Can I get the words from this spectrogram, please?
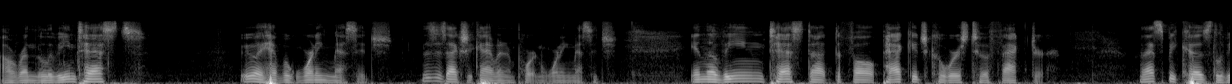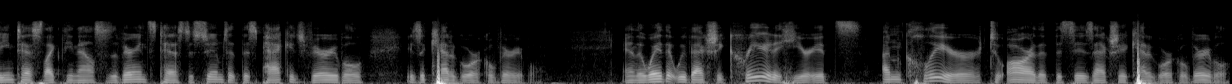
I'll run the Levene test. Ooh, I have a warning message. This is actually kind of an important warning message. In Levene test.default package coerced to a factor. And that's because Levene test, like the analysis of variance test, assumes that this package variable is a categorical variable. And the way that we've actually created it here, it's unclear to R that this is actually a categorical variable.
